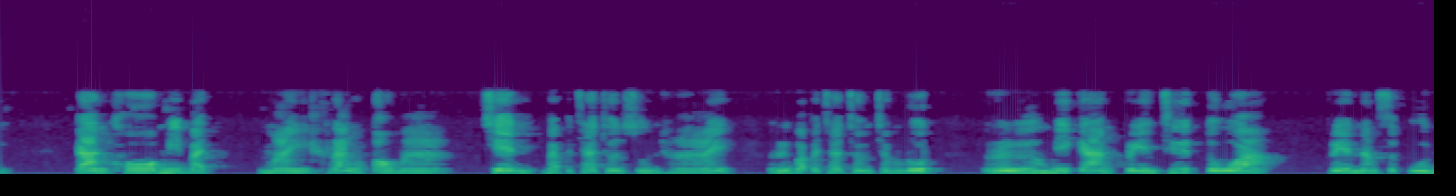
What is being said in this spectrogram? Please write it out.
4. การขอมีบัตรใหม่ครั้งต่อมา เช่น บัตรประชาชนสูญหาย หรือบัตรประชาชนชำรุด หรือมีการเปลี่ยนชื่อตัว เปลี่ยนนามสกุล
